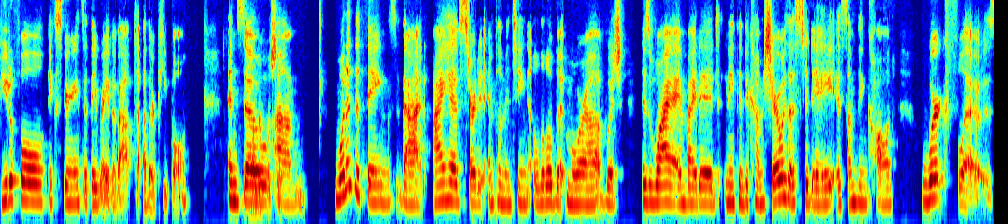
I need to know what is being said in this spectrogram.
beautiful experience that they rave about to other people. And so, um, one of the things that I have started implementing a little bit more of, which is why I invited Nathan to come share with us today, is something called workflows.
